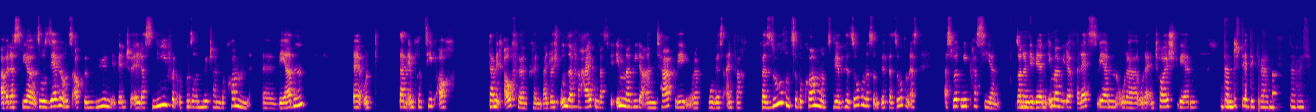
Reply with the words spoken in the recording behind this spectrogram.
Aber dass wir, so sehr wir uns auch bemühen, eventuell das nie von unseren Müttern bekommen äh, werden äh, und dann im Prinzip auch damit aufhören können, weil durch unser Verhalten, das wir immer wieder an den Tag legen oder wo wir es einfach versuchen zu bekommen und wir versuchen es und wir versuchen es, es wird nie passieren, sondern wir werden immer wieder verletzt werden oder, oder enttäuscht werden. Und dann und bestätigt werden dadurch.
